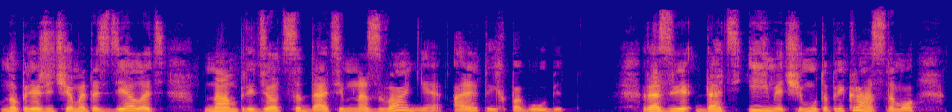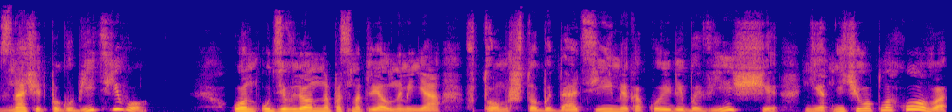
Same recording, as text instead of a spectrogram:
Но прежде чем это сделать, нам придется дать им название, а это их погубит. Разве дать имя чему-то прекрасному значит погубить его? Он удивленно посмотрел на меня. В том, чтобы дать имя какой-либо вещи, нет ничего плохого.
